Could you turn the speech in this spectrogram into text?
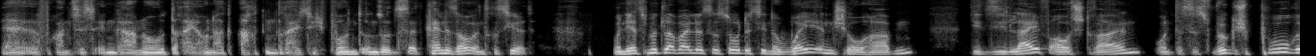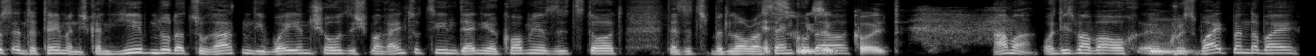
äh, Francis Ngannou 338 Pfund und so. Das hat keine Sau interessiert. Und jetzt mittlerweile ist es so, dass sie eine Weigh-In-Show haben, die sie live ausstrahlen und das ist wirklich pures Entertainment. Ich kann jedem nur dazu raten, die Weigh-In-Show sich mal reinzuziehen. Daniel Cormier sitzt dort, der sitzt mit Laura Senko da. Gold. Hammer. Und diesmal war auch äh, Mhm. Chris Whiteman dabei.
